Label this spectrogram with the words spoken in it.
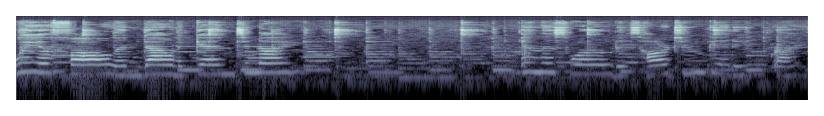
we have fallen down again tonight。in this world，it's hard to get it right。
